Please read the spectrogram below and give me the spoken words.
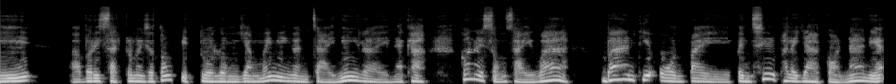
นี้บริษัทกำลังจะต้องปิดตัวลงยังไม่มีเงินจ่ายหนี้เลยนะคะ ก็เลยสงสัยว่าบ้านที่โอนไปเป็นชื่อภรรยาก่อนหน้าเนี้ย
